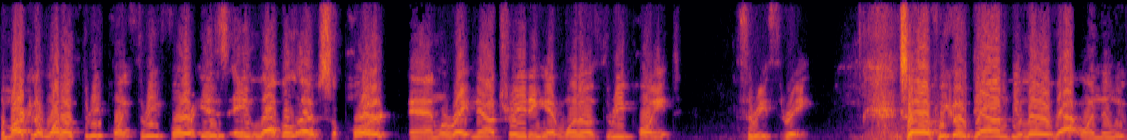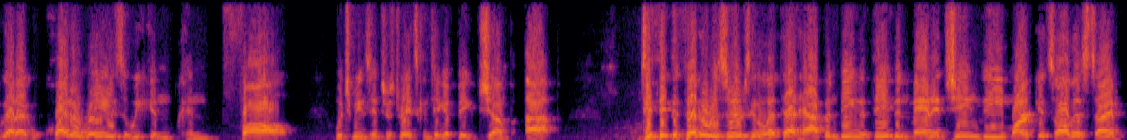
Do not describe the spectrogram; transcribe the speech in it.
the market at 103.34 is a level of support. And we're right now trading at 103.33. So if we go down below that one, then we've got a quite a ways that we can can fall, which means interest rates can take a big jump up. Do you think the Federal Reserve is going to let that happen, being that they've been managing the markets all this time?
